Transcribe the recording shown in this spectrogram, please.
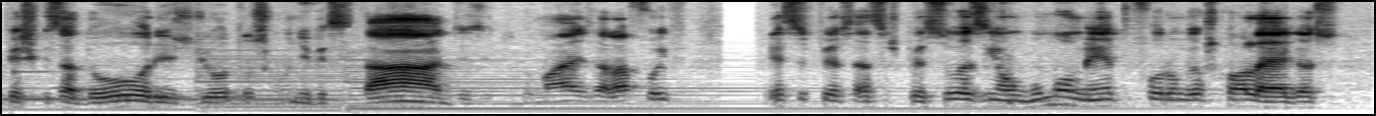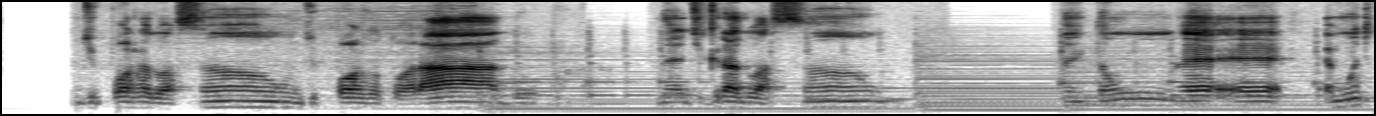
pesquisadores de outras universidades e tudo mais, ela foi esses, essas pessoas em algum momento foram meus colegas de pós-graduação, de pós-doutorado, né, de graduação. Então, é, é, é, muito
